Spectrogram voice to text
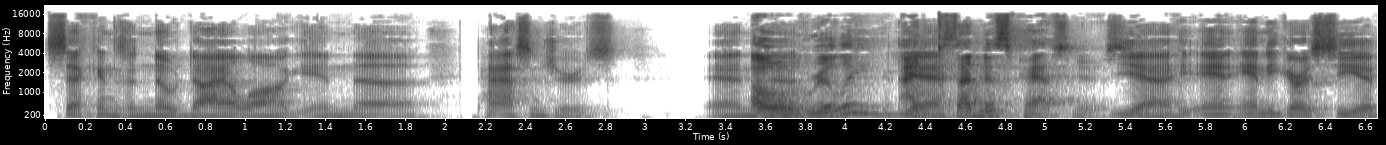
seconds and no dialogue in uh, Passengers. And Oh, uh, really? I, Yeah. 'cause I miss Passengers. Yeah, and Andy Garcia.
